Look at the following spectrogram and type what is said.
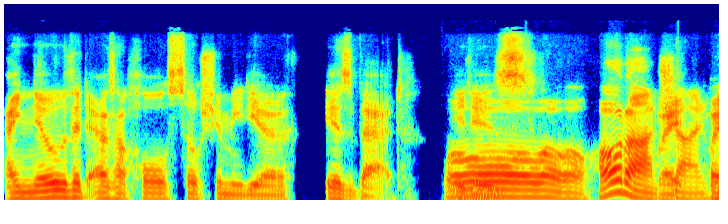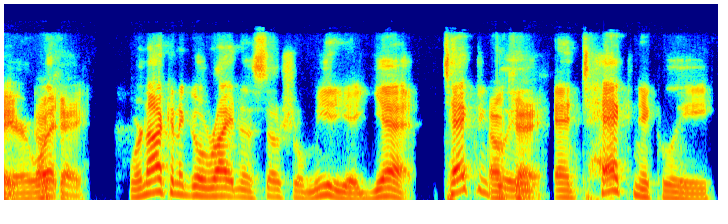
I know that as a whole, social media is bad. Whoa, it is. Whoa, whoa, whoa. Hold on, wait, Sean. Wait, here. What, okay. We're not going to go right into social media yet. Technically, okay. and technically,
